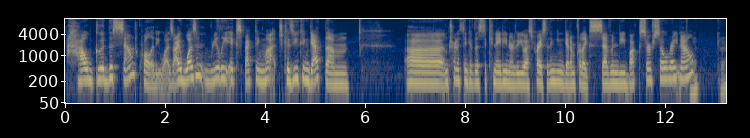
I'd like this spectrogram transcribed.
how good the sound quality was. I wasn't really expecting much because you can get them. Uh, I'm trying to think if this is the Canadian or the US price. I think you can get them for like 70 bucks or so right now. Okay. okay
